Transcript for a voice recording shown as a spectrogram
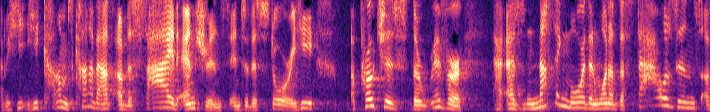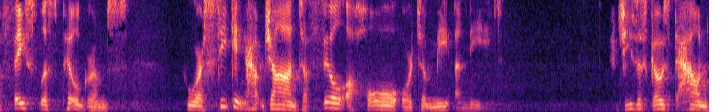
I mean, he, he comes kind of out of the side entrance into this story. He approaches the river as nothing more than one of the thousands of faceless pilgrims who are seeking out John to fill a hole or to meet a need. And Jesus goes down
